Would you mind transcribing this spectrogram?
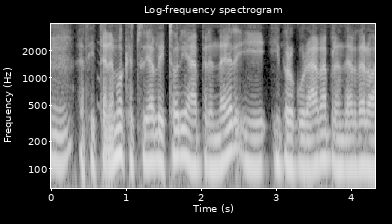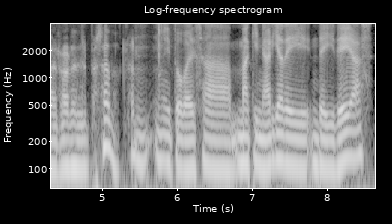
Mm. Es decir, tenemos que estudiar la historia, aprender y, procurar aprender de los errores del pasado, claro. Mm, y toda esa maquinaria de, de ideas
